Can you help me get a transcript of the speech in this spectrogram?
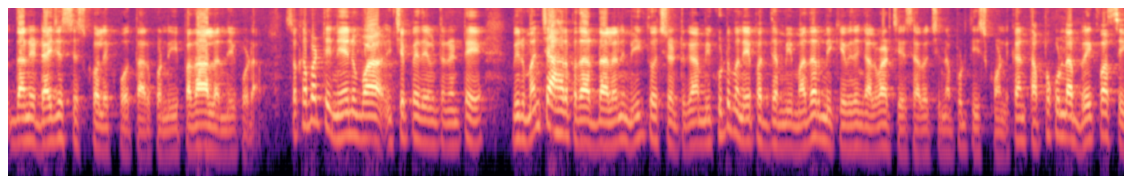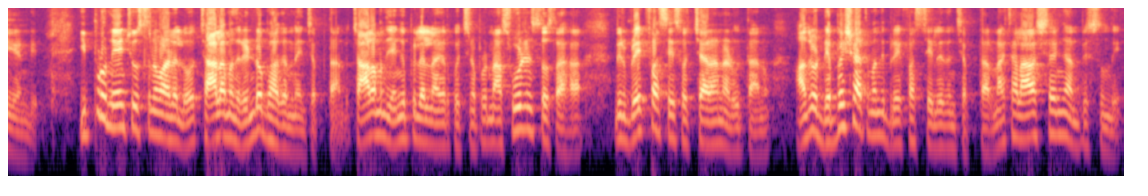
దాన్ని డైజెస్ట్ చేసుకోలేకపోతారు కొన్ని ఈ పదాలన్నీ కూడా. సో కాబట్టి నేను వా- చెప్పేది ఏమిటంటే మీరు మంచి ఆహార పదార్థాలని మీకు తోచినట్టుగా మీ కుటుంబ నేపథ్యం మీ మదర్ మీకు ఏ విధంగా అలవాటు చేశారో చిన్నప్పుడు తీసుకోండి. కానీ తప్పకుండా బ్రేక్ఫాస్ట్ చేయండి. ఇప్పుడు నేను చూస్తున్న వాళ్ళలో చాలామంది రెండో భాగం నేను చెప్తాను. చాలామంది యంగ్ పిల్లల దగ్గరకు వచ్చినప్పుడు నా స్టూడెంట్స్తో సహా మీరు బ్రేక్ఫాస్ట్ చేసి వచ్చారని అడుగుతాను. అందులో డెబ్బై శాతం మంది బ్రేక్ఫాస్ట్ చేయలేదని చెప్తారు. నాకు చాలా ఆశ్చర్యంగా అనిపిస్తుంది.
